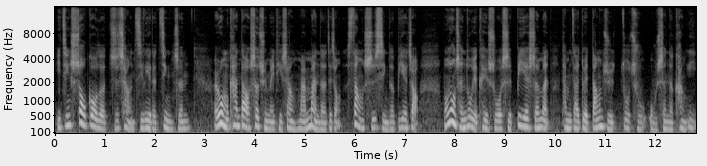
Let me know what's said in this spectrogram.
已经受够了职场激烈的竞争。而我们看到社群媒体上满满的这种丧尸型的毕业照，某种程度也可以说是毕业生们他们在对当局做出无声的抗议。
